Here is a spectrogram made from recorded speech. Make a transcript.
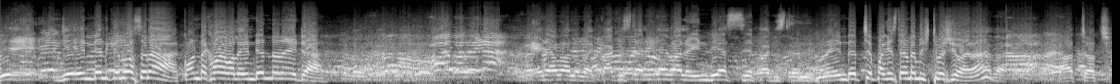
যে- যে ইন্ডিয়ান কেন আছে না? কোনটা খাওয়া বলে? ইন্ডিয়ান না এটা? এটা ভালো ভাই পাকিস্তানিটাই ভালো ইন্ডিয়া আছে পাকিস্তানি। মানে ইন্ডিয়ার চেয়ে পাকিস্তানটা মিষ্টি বেশি হয় না? আচ্ছা আচ্ছা।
